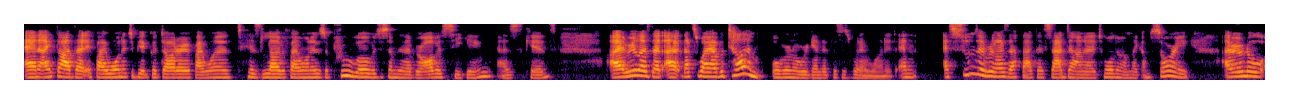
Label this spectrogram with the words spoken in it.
And I thought that if I wanted to be a good daughter, if I wanted his love, if I wanted his approval, which is something that we're always seeking as kids, I realized that I, that's why I would tell him over and over again that this is what I wanted. And as soon as I realized that fact, I sat down and I told him, I'm like, I'm sorry. I don't know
